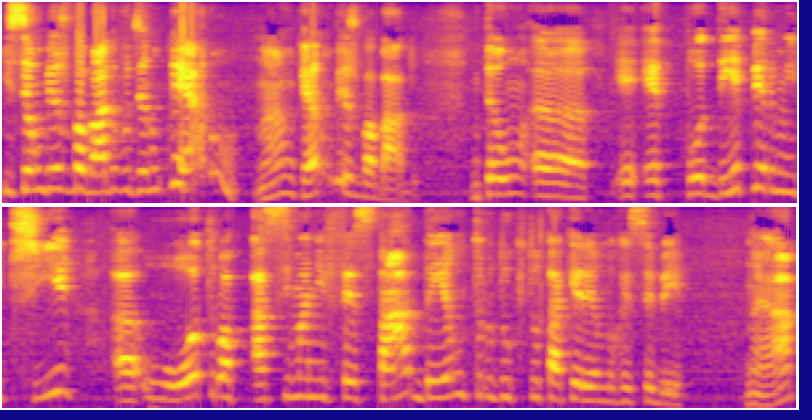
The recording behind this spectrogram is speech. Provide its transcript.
E se é um beijo babado, eu vou dizer, não quero, né? não quero um beijo babado. Então, uh, é, é, poder permitir uh, o outro a, a, se manifestar dentro do que tu tá querendo receber, né?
